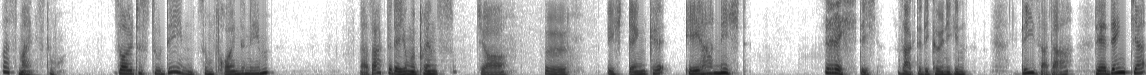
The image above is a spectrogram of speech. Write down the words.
was meinst du? Solltest du den zum Freunde nehmen? Da sagte der junge Prinz Tja, äh, ich denke eher nicht. Richtig, sagte die Königin. Dieser da, der denkt ja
